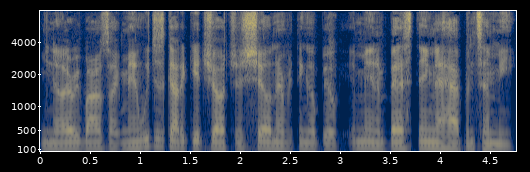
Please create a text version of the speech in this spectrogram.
you know, everybody was like, man, we just got to get you out your shell and everything will be okay. Man, the best thing that happened to me,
